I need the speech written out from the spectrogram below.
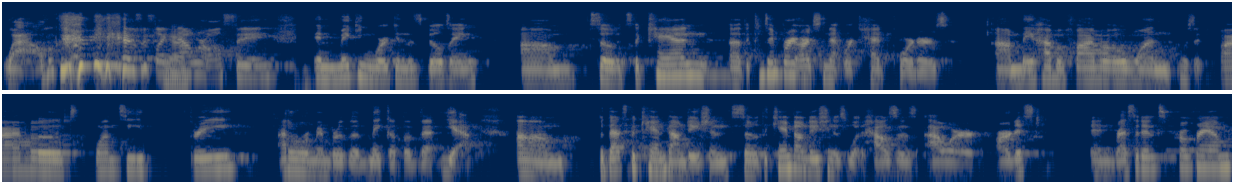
wow. because it's like yeah. now we're all sitting and making work in this building. Um, so it's the CAN, uh, the Contemporary Arts Network headquarters. Um, they have a 501, was it 501c3? I don't remember the makeup of that. Yeah. Um, but that's the CAN Foundation. So the CAN Foundation is what houses our artist and residence program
